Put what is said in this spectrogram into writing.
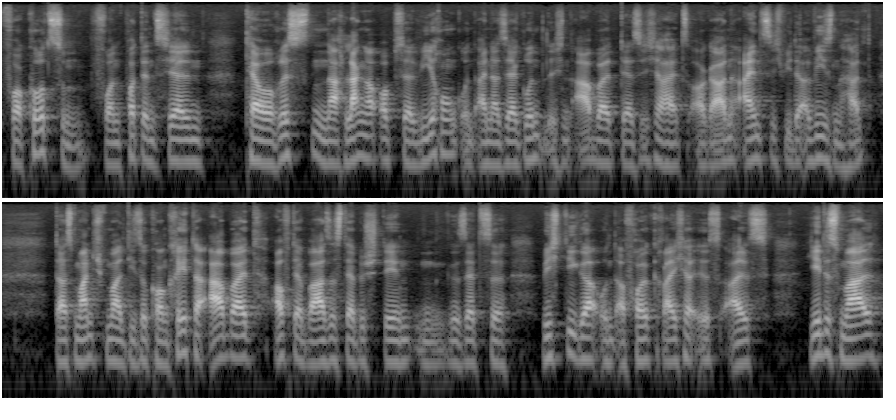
vor kurzem von potenziellen Terroristen nach langer Observierung und einer sehr gründlichen Arbeit der Sicherheitsorgane einzig wieder erwiesen hat, dass manchmal diese konkrete Arbeit auf der Basis der bestehenden Gesetze wichtiger und erfolgreicher ist, als jedes Mal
